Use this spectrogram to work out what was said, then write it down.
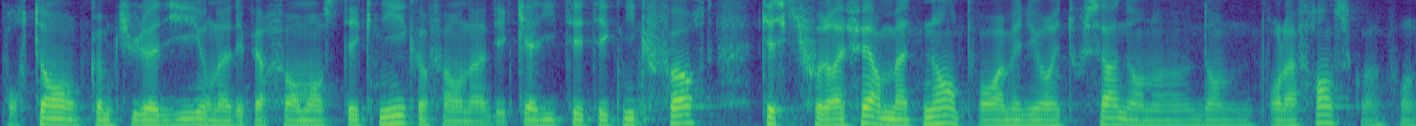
Pourtant, comme tu l'as dit, on a des performances techniques, enfin on a des qualités techniques fortes. Qu'est-ce qu'il faudrait faire maintenant pour améliorer tout ça pour la France, quoi, pour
